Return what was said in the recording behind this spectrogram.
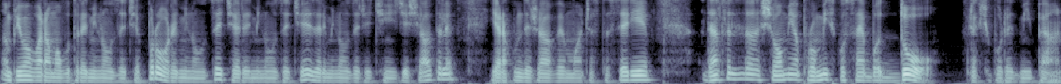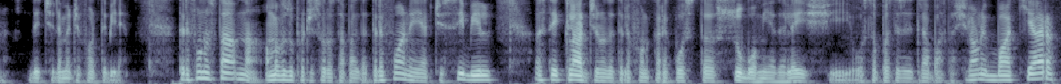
În primăvară am avut Redmi Note 10 Pro, Redmi Note 10, Redmi Note 10 S, Redmi Note 10 5G și altele, iar acum deja avem această serie. De altfel, Xiaomi a promis că o să aibă două flagship-uri Redmi pe an, deci le merge foarte bine. Telefonul ăsta, na, am mai văzut procesorul ăsta pe alte telefoane, e accesibil, ăsta e clar genul de telefon care costă sub 1000 de lei și o să păstreze treaba asta și la noi, ba chiar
